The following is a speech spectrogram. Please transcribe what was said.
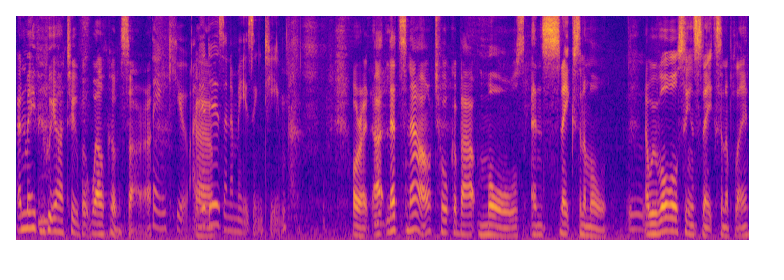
And maybe we are too, but welcome, Sarah. Thank you. Uh, it is an amazing team. All right, uh, let's now talk about malls and snakes in a mall. Now, we've all seen snakes in a plane.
